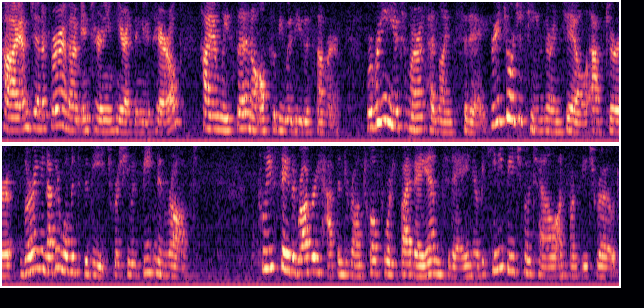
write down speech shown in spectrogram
Hi, I'm Jennifer, and I'm interning here at the News Herald. Hi, I'm Lisa, and I'll also be with you this summer. We're bringing you tomorrow's headlines today. Three Georgia teens are in jail after luring another woman to the beach where she was beaten and robbed. Police say the robbery happened around 12.45 a.m. today near Bikini Beach Motel on Front Beach Road.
